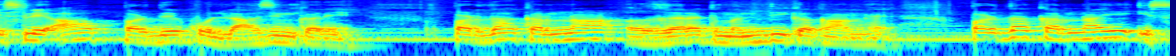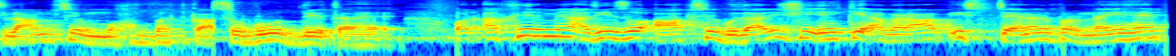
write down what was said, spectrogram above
इसलिए आप पर्दे को लाजिम करें। पर्दा करना गैरतमंदी का काम है। पर्दा करना ये इस्लाम से मोहब्बत का सबूत देता है। और आखिर में अजीज़ों आपसे गुजारिश ये है कि अगर आप इस चैनल पर नए हैं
